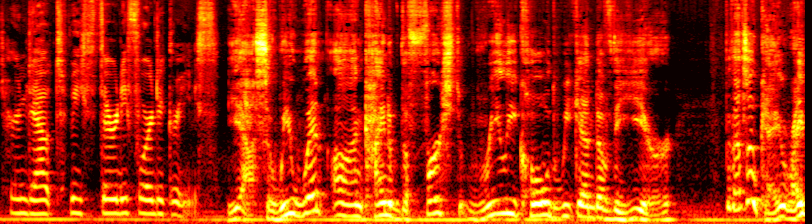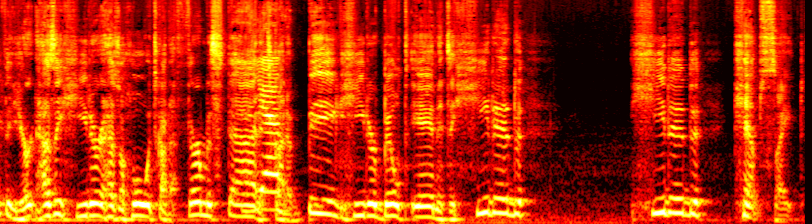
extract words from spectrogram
turned out to be 34 degrees. Yeah, so we went on kind of the first really cold weekend of the year. But that's okay, right? The yurt has a heater, it has a whole, it's got a thermostat, It's got a big heater built in, it's a heated, heated campsite.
